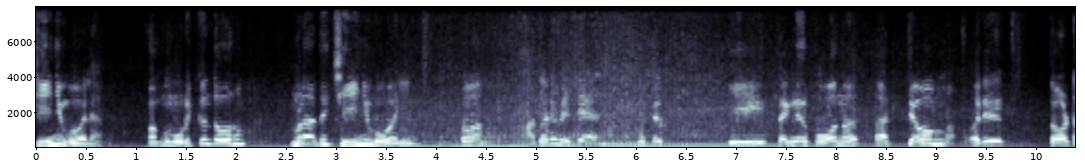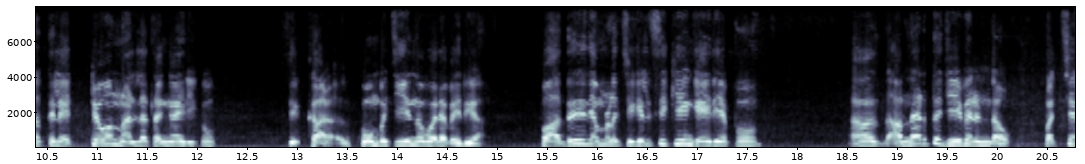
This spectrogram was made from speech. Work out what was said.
ചീഞ്ഞു പോകല അപ്പം മുറിക്കും തോറും നമ്മളത് ചീഞ്ഞു പോകുകയും അപ്പോൾ അതൊരു വലിയ നമുക്ക് ഈ തെങ്ങ് പോകുന്ന ഏറ്റവും ഒരു തോട്ടത്തിൽ ഏറ്റവും നല്ല തെങ്ങായിരിക്കും. കൂമ്പ് ചെയ്യുന്ന പോലെ വരിക. അപ്പോൾ അത് നമ്മൾ ചികിത്സിക്കുകയും കയറിയപ്പോൾ അന്നേരത്തെ ജീവൻ ഉണ്ടാവും. പക്ഷെ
